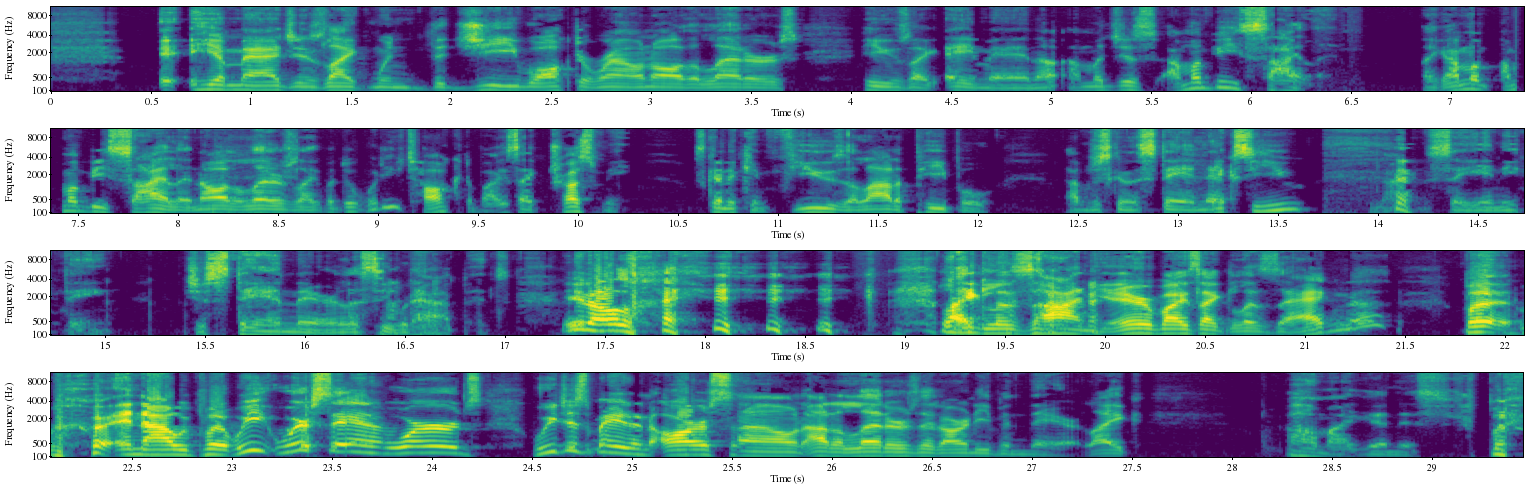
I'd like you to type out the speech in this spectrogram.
it, he imagines like when the G walked around all the letters. He was like, "Hey man, I, am gonna just, I'm gonna be silent. Like I'm, a, I'm gonna be silent." And all the letters like, "But dude, what are you talking about?" He's like, "Trust me, it's gonna confuse a lot of people. I'm just gonna stand next to you, not gonna say anything." just stand there. and Let's see what happens. You know, like like lasagna. Everybody's like lasagna, but and now we put we we're saying words. We just made an R sound out of letters that aren't even there. Like, oh my goodness. But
